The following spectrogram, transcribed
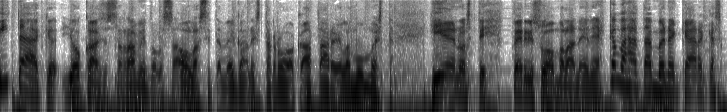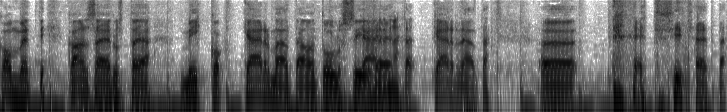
pitääkö jokaisessa ravintolassa olla sitä vegaanista ruokaa tarjolla. Mun mielestä hienosti perisuomalainen, ehkä vähän tämmönen kärkäs kommentti. Kansanedustaja Mikko Kärmältä on tullut siihen, Kärnä. että Kärnältä, öö, että sitä, että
